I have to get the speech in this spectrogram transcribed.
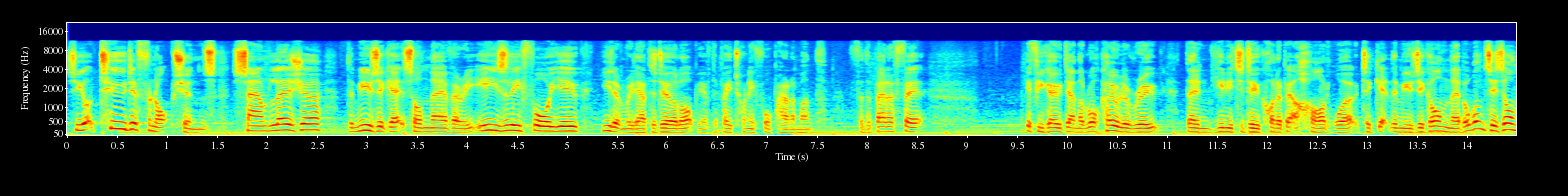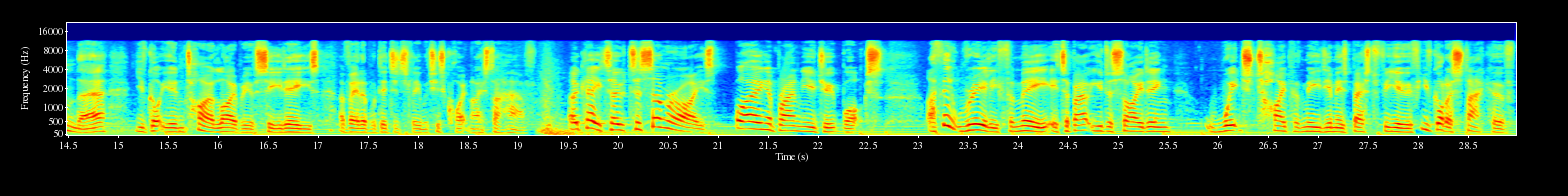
So you've got two different options. Sound Leisure, the music gets on there very easily for you. You don't really have to do a lot, you have to pay £24 a month for the benefit if you go down the Rockola route, then you need to do quite a bit of hard work to get the music on there. But once it's on there, you've got your entire library of CDs available digitally, which is quite nice to have. Okay, so to summarise, buying a brand new jukebox, I think really for me, it's about you deciding which type of medium is best for you. If you've got a stack of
